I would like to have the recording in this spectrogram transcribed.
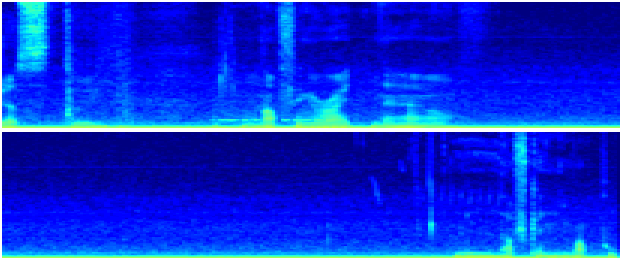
just doing nothing right now. Lafkenmapu.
